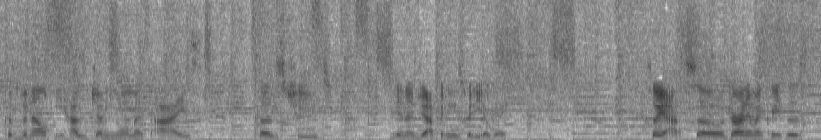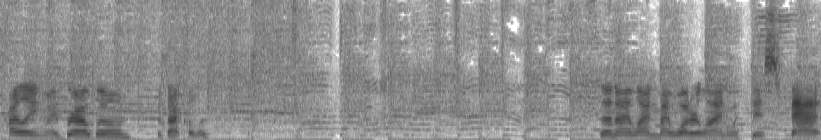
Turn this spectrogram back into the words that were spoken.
Because Vanellope has ginormous eyes because she's in a Japanese video game. So yeah, so drawing in my creases, highlighting my brow bone with that color. Then I lined my waterline with this fat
